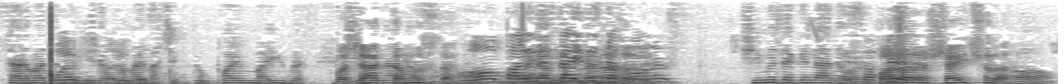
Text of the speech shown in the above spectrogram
سربت پای میره همه. بچه پای مایوبه بچه یک تموسته. آه در نداری؟ خانه است شیمه دیگه ندارم. پدر شهید شده آه.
